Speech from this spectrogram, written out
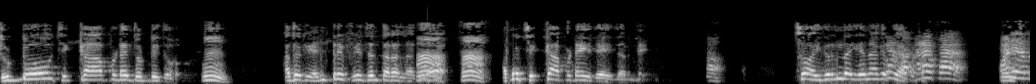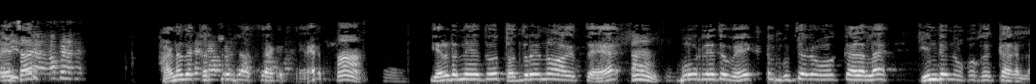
ದುಡ್ಡು ಚಿಕ್ಕಾಪಡೆ ದುಡ್ಡಿದು. ಹ್ಮ್. ಅದು ಎಂಟ್ರಿ ಫೀಸ್ ಅಂತಾರಲ್ಲ ಅದು? ಹಾ ಹಾ. ಅದು ಸಿಕ್ಕಾಪಡೆ ಇದೆ ಇದರಲ್ಲಿ. ಸೊ ಇದರಿಂದ ಏನಾಗುತ್ತೆ? ಹಣದ ಖರ್ಚು ಜಾಸ್ತಿ ಆಗುತ್ತೆ. ಹಾ. ಎರಡನೇದು ತೊಂದರೆನೂ ಆಗುತ್ತೆ. ಹ್ಮ್. ಮೂರನೇದು ವೆಹಿಕಲ್ ಮುಂದೆ ಹೋಗಕ್ಕಾಗಲ್ಲ ಹಿಂದೆನೂ ಹೋಗಕ್ಕಾಗಲ್ಲ.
